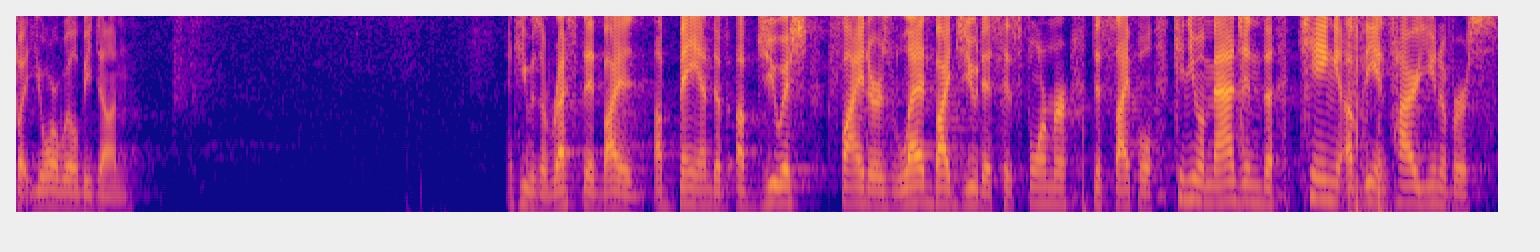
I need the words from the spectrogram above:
but your will be done. And he was arrested by a, a band of, of Jewish fighters led by Judas, his former disciple. Can you imagine the king of the entire universe?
